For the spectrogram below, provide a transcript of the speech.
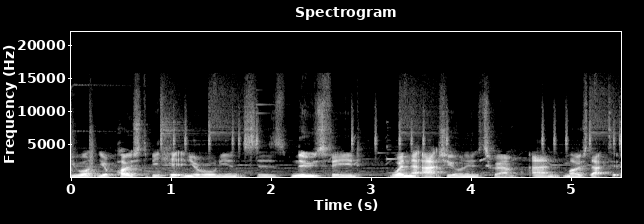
You want your post to be hitting your audience's newsfeed when they're actually on Instagram and most active.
